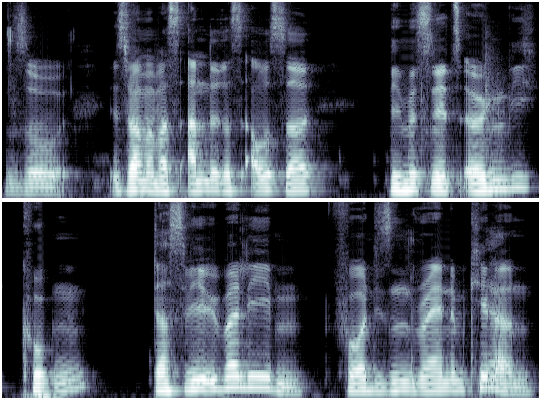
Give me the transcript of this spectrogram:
So, es war mal was anderes, außer wir müssen jetzt irgendwie gucken, dass wir überleben vor diesen random Killern.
